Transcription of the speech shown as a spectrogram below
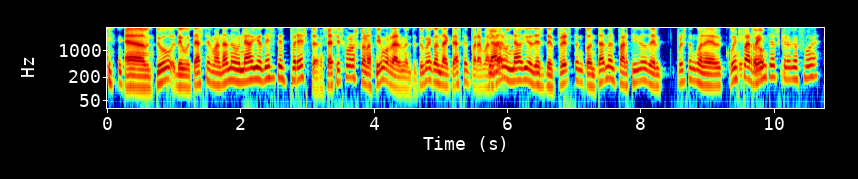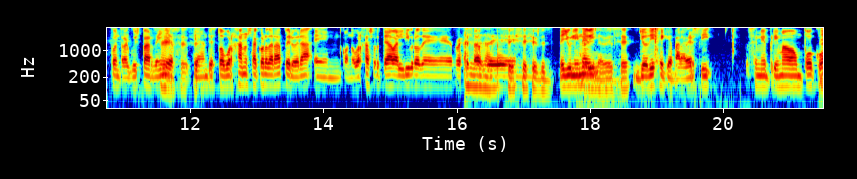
Em, tú debutaste mandando un audio desde Preston. O sea, así es como nos conocimos realmente. Tú me contactaste para mandar Claro. un audio desde Preston contando el partido del Preston con el Esto- Rangers, creo que fue. Contra el Quiz Park Sí, Rangers, sí, sí. efectivamente. Esto Borja no se acordará, pero era cuando Borja sorteaba el libro de Es recetas de, de Neville. Neville, sí. Yo dije que para ver si se me primaba un poco,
